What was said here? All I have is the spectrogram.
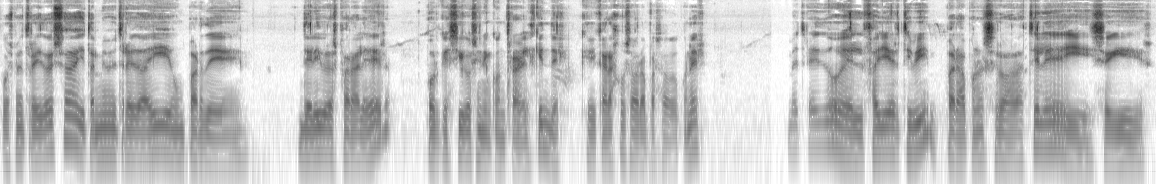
pues me he traído esa y también me he traído ahí un par de, de libros para leer porque sigo sin encontrar el Kindle. ¿Qué carajos habrá pasado con él? Me he traído el Fire TV para ponérselo a la tele y seguir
